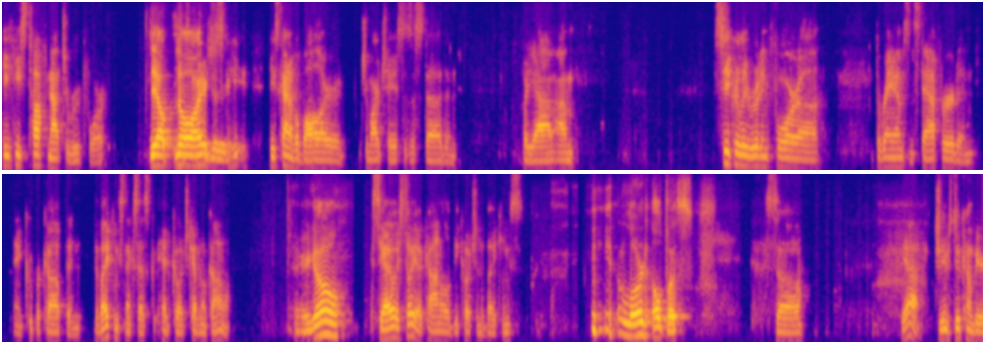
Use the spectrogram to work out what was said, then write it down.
He he's tough not to root for. yep. No, I He's just- he, he's kind of a baller. Ja'Marr Chase is a stud, and but yeah, I'm, I'm secretly rooting for uh, the Rams and Stafford and and Cooper Kupp and the Vikings next as head coach Kevin O'Connell. There you go. See, I always tell you O'Connell will be coaching the Vikings. Lord help us. So yeah, dreams do come be,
